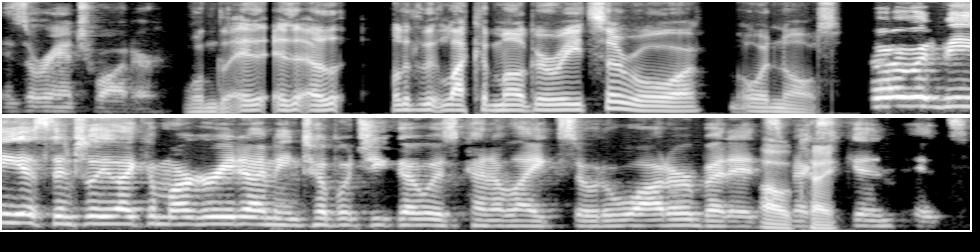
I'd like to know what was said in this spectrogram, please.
is a ranch water. Wonder- Is it a, a little bit like a margarita or or not? So it would be essentially like a margarita. I mean, Topo Chico is kind of like soda water, but it's Okay. Mexican. It's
